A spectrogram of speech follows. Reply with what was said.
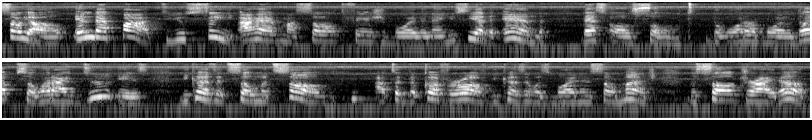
So y'all, in that pot, you see I have my salt fish boiling and you see at the end, that's all salt. The water boiled up. So what I do is, because it's so much salt, I took the cover off because it was boiling so much. The salt dried up.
